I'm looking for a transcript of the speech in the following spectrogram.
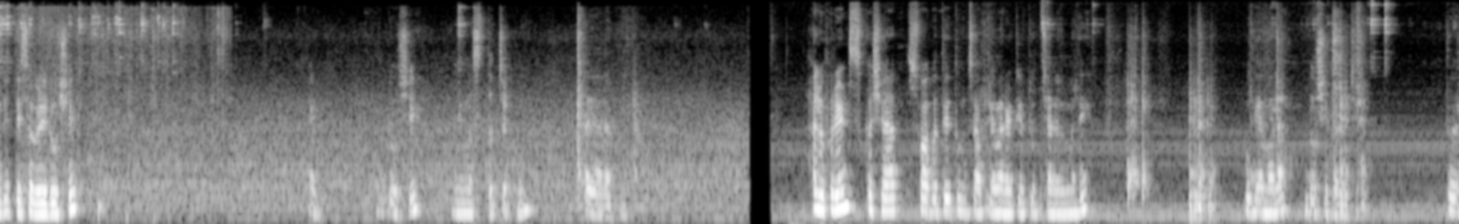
घेते सगळे डोसे. डोसे आणि मस्त चटणी तयार आपली. हॅलो फ्रेंड्स कशा आहात? स्वागत आहे तुमचं आपल्या मराठी यूट्यूब चॅनलमध्ये उद्या मला डोसे करायचे तर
